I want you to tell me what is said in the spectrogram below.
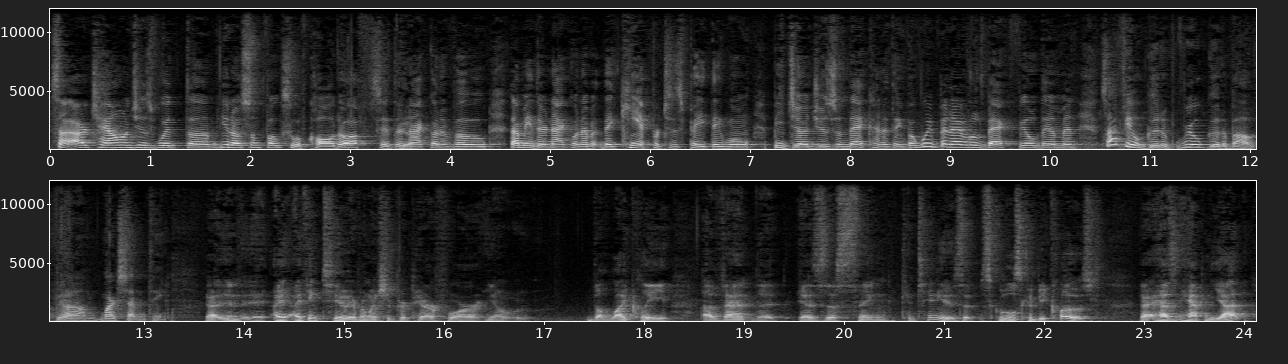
some our challenges with um, you know some folks who have called off said they're yeah. not going to vote. I mean they're not going to they can't participate. They won't be judges and that kind of thing. But we've been able to backfill them, and so I feel good, real good about yeah. um, March 17th. Yeah, and I, I think too everyone should prepare for you know the likely event that as this thing continues, that schools could be closed. That hasn't happened yet,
